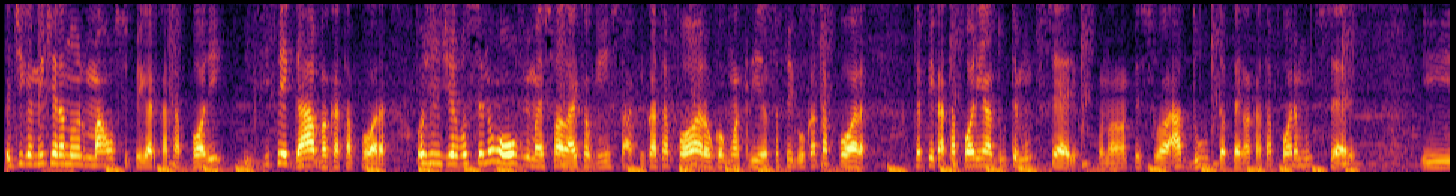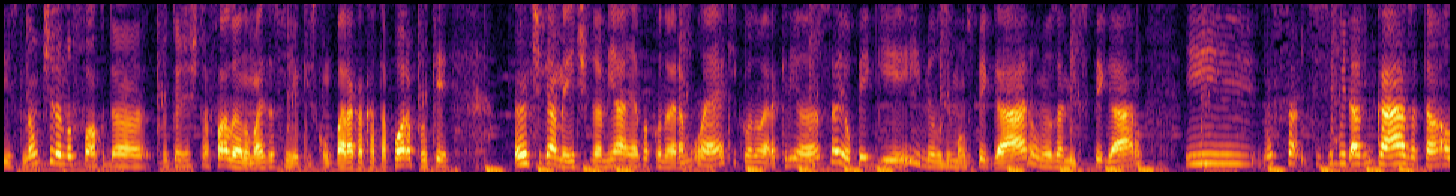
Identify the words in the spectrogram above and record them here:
Antigamente era normal se pegar catapora e, e, se pegava catapora. Hoje em dia você não ouve mais falar que alguém está com catapora ou que alguma criança pegou catapora. Até porque catapora em adulto é muito sério. Quando uma pessoa adulta pega catapora é muito sério. E não tirando o foco da, do que a gente está falando, mas assim, eu quis comparar com a catapora porque antigamente, na minha época, quando eu era moleque, quando eu era criança, eu peguei, meus irmãos pegaram, meus amigos pegaram e não se, se cuidava em casa tal.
